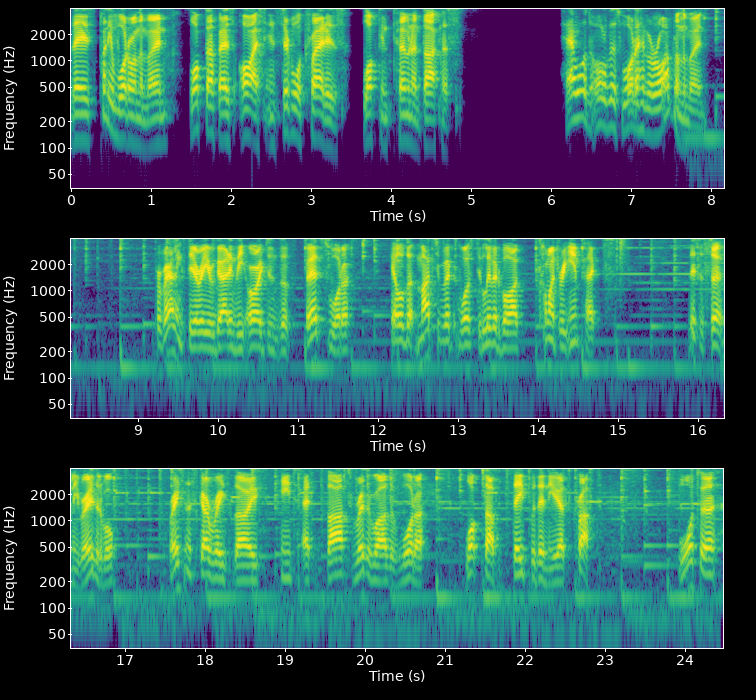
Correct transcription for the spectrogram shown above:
There's plenty of water on the moon, locked up as ice in several craters locked in permanent darkness. How would all of this water have arrived on the moon? Prevailing theory regarding the origins of Earth's water held that much of it was delivered by cometary impacts. This is certainly reasonable. Recent discoveries though hint at vast reservoirs of water locked up deep within the Earth's crust. Water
